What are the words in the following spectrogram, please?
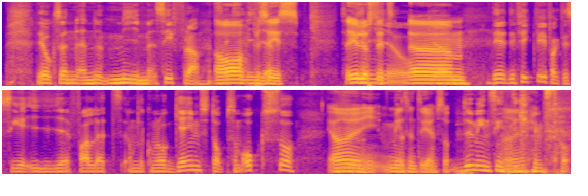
Det är också en, en meme-siffra. Ja, 69. precis. Det är ju 69 lustigt. Och, eh, det, det fick vi ju faktiskt se i fallet, om du kommer ihåg, GameStop som också jag minns inte GameStop. Du minns inte Nej. GameStop?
